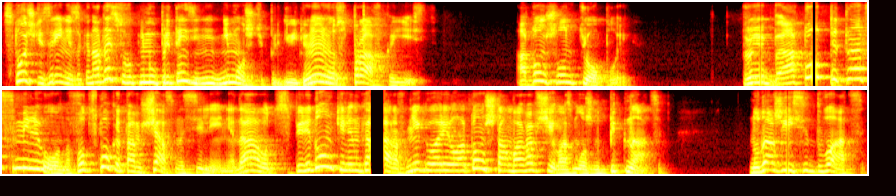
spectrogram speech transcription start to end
с точки зрения законодательства вы к нему претензий не, не можете предъявить. У него справка есть о том, что он теплый. А тут 15 миллионов. Вот сколько там сейчас населения, да? Вот Спиридон Келенкаров мне говорил о том, что там вообще возможно 15. Ну даже если 20.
